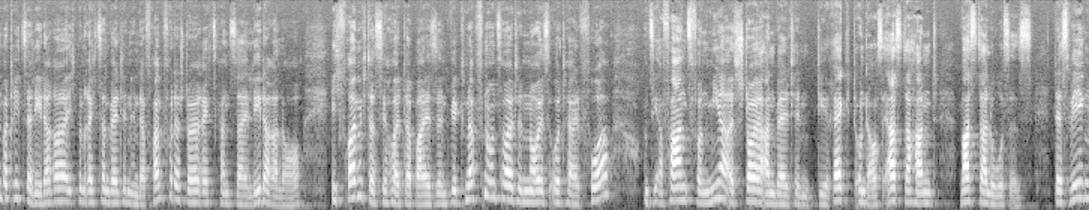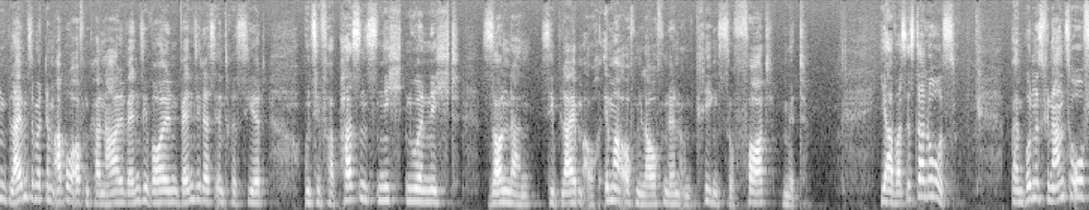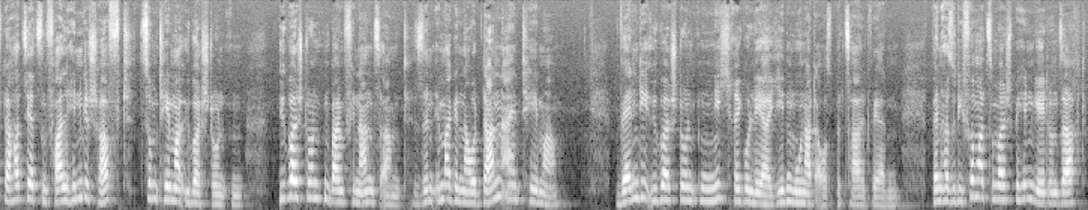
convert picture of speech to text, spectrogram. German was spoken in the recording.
Bin Patricia Lederer, ich bin Rechtsanwältin in der Frankfurter Steuerrechtskanzlei Lederer Law. Ich freue mich, dass Sie heute dabei sind. Wir knöpfen uns heute ein neues Urteil vor und Sie erfahren es von mir als Steueranwältin direkt und aus erster Hand, was da los ist. Deswegen bleiben Sie mit einem Abo auf dem Kanal, wenn Sie wollen, wenn Sie das interessiert. Und Sie verpassen es nicht nur nicht, sondern Sie bleiben auch immer auf dem Laufenden und kriegen es sofort mit. Ja, was ist da los? Beim Bundesfinanzhof, da hat es jetzt einen Fall hingeschafft zum Thema Überstunden. Überstunden beim Finanzamt sind immer genau dann ein Thema, wenn die Überstunden nicht regulär jeden Monat ausbezahlt werden. Wenn also die Firma zum Beispiel hingeht und sagt,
